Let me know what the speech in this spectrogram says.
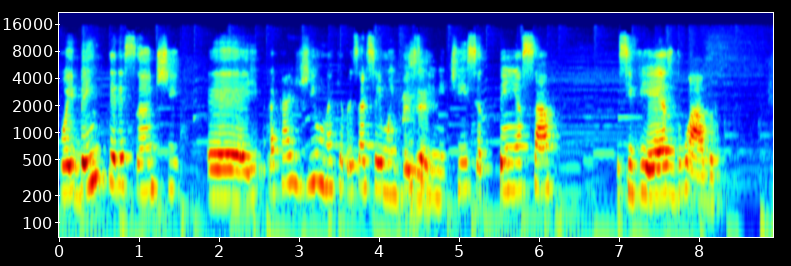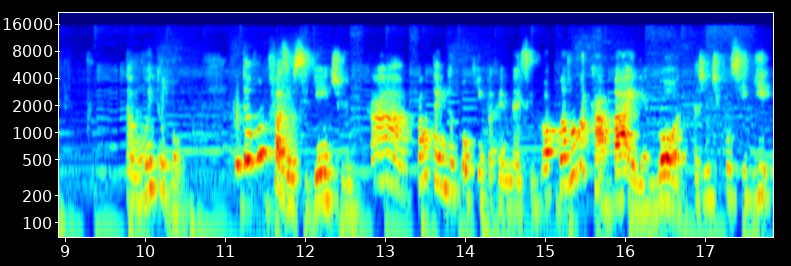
foi bem interessante é, ir para Cargill, né? Que apesar de ser uma indústria é. alimentícia, tem essa esse viés do agro. Não, muito bom. Então vamos fazer o seguinte, ah, falta ainda um pouquinho para terminar esse bloco, mas vamos acabar ele agora, para a gente conseguir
